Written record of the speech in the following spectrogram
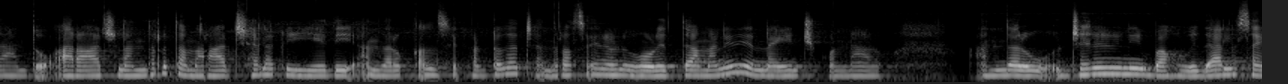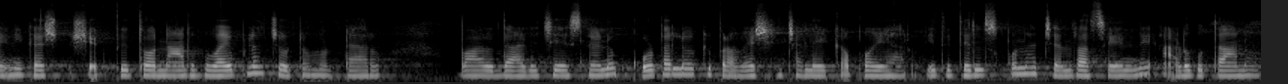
దాంతో ఆ రాజులందరూ తమ రాజ్యాలకు ఏది? అందరూ కలిసికట్టుగా చంద్రసేనుని ఓడిద్దామని నిర్ణయించుకున్నారు. అందరూ ఉజ్జయిని బహువిధాల సైనిక శక్తితో నాలుగు వైపులా చుట్టుముట్టారు. వారు దాడి చేసినను కోటలోకి ప్రవేశించలేకపోయారు. ఇది తెలుసుకున్న చంద్రసేన్ని అడుగుతాను.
